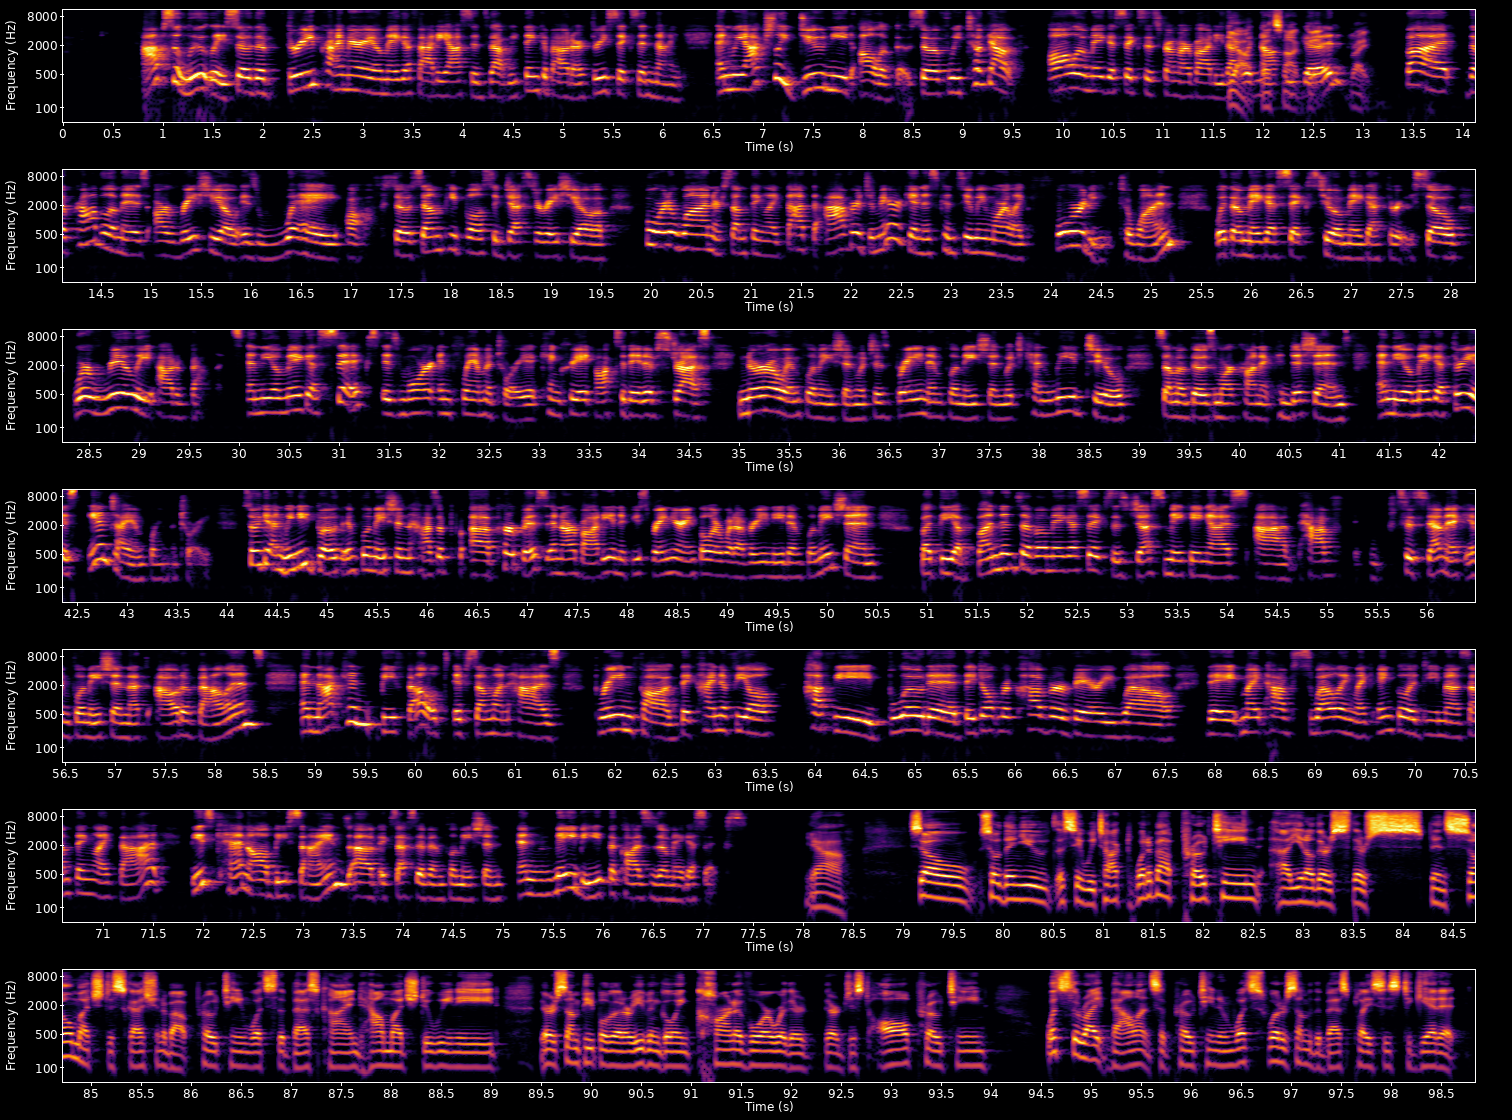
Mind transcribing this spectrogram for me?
Absolutely. So the three primary omega fatty acids that we think about are three, six, and nine. And we actually do need all of those. So if we took out all omega sixes from our body, that yeah, would not be not good. good. Right. But the problem is our ratio is way off. So some people suggest a ratio of four to one or something like that. The average American is consuming more like 40 to one with omega 6 to omega 3. So we're really out of balance. And the omega 6 is more inflammatory. It can create oxidative stress, neuroinflammation, which is brain inflammation, which can lead to some of those more chronic conditions. And the omega 3 is anti inflammatory. So, again, we need both. Inflammation has a, a purpose in our body. And if you sprain your ankle or whatever, you need inflammation but the abundance of omega 6 is just making us uh, have systemic inflammation that's out of balance. And that can be felt if someone has brain fog. They kind of feel puffy, bloated, they don't recover very well. They might have swelling like ankle edema, something like that. These can all be signs of excessive inflammation, and maybe the cause is omega 6. Yeah. So, so then you let's see. We talked. What about protein? Uh, you know, there's there's been so much discussion about protein. What's the best kind? How much do we need? There are some people that are even going carnivore, where they're they're just all protein. What's the right balance of protein, and what's what are some of the best places to get it?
